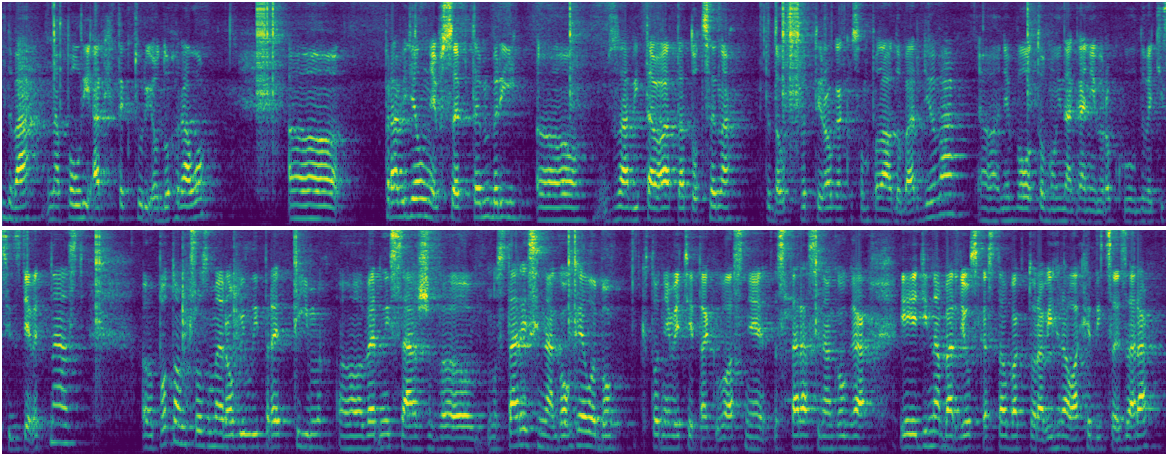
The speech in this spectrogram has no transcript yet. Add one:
dva na poli architektúry odohralo. E, pravidelne v septembri zavítava táto cena, teda už čtvrtý rok, ako som povedala, do Bardiova. Nebolo tomu inak ani v roku 2019 E, potom, čo sme robili predtým e, vernisáž v no, starej synagóge, lebo kto neviete, tak vlastne stará synagóga je jediná bardiovská stavba, ktorá vyhrala kedy Cezara,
